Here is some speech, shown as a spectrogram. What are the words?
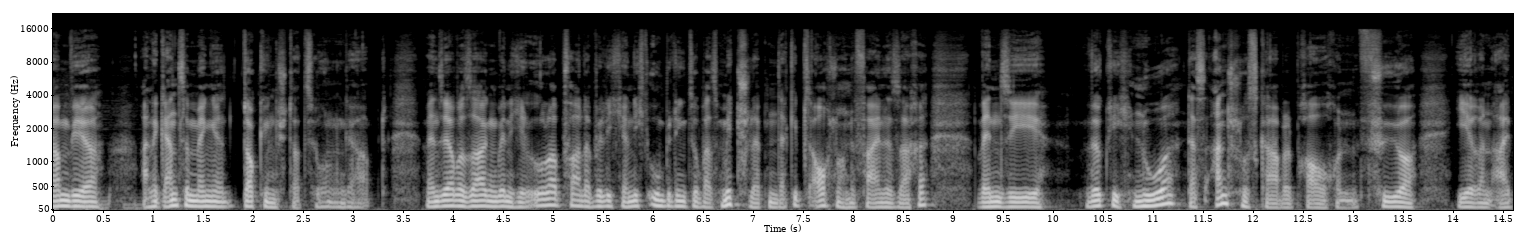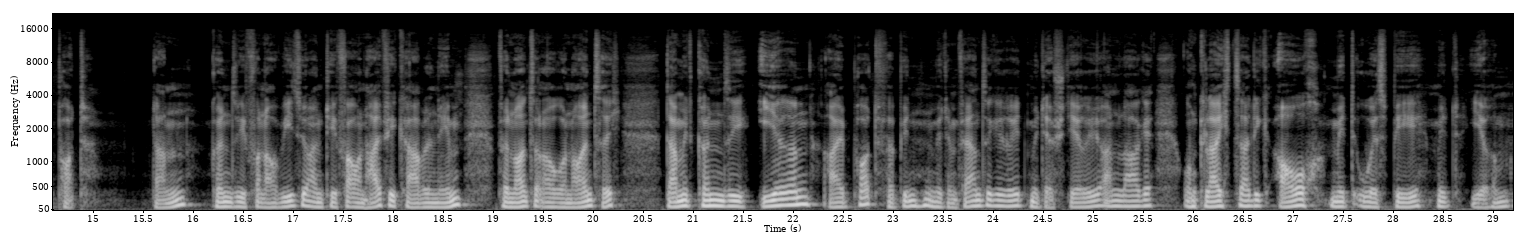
haben wir eine ganze Menge Dockingstationen gehabt. Wenn Sie aber sagen, wenn ich in Urlaub fahre, da will ich ja nicht unbedingt sowas mitschleppen, da gibt's auch noch eine feine Sache. Wenn Sie wirklich nur das Anschlusskabel brauchen für Ihren iPod, dann können Sie von Auvisio ein TV- und HiFi-Kabel nehmen für 19,90 Euro. Damit können Sie Ihren iPod verbinden mit dem Fernsehgerät, mit der Stereoanlage und gleichzeitig auch mit USB mit Ihrem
